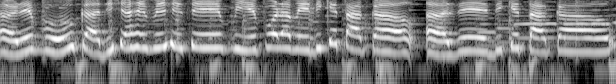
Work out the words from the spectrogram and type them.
আরে বউ, কাজী সাহেব এসেছে, বিয়ে পড়াবে, এদিকে তাকাও। আরে, এদিকে তাকাও।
